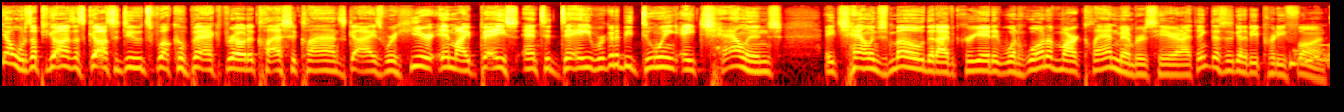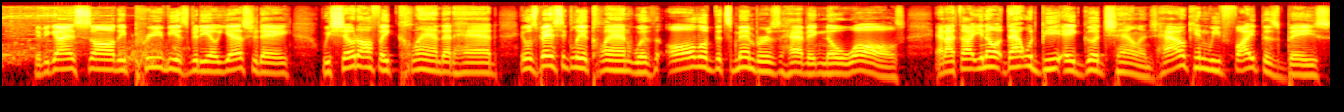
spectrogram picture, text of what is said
Yo, what's up, you guys? It's Godson Dudes. Welcome back, bro, to Clash of Clans. Guys, we're here in my base, and today we're going to be doing a challenge, a challenge mode that I've created with one of our clan members here, and I think this is going to be pretty fun. If you guys saw the previous video yesterday, we showed off a clan that had, it was basically a clan with all of its members having no walls, and I thought, you know what, that would be a good challenge. How can we fight this base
